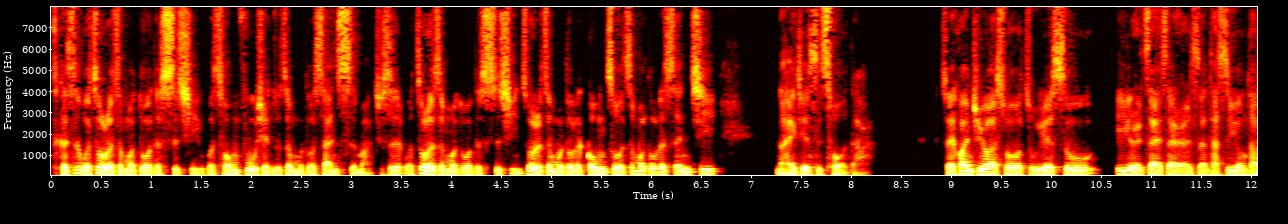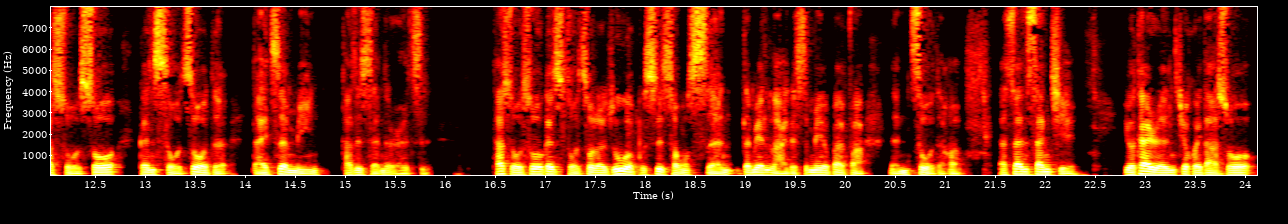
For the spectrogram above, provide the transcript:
可是我做了这么多的事情，我重复显出这么多善事嘛，就是我做了这么多的事情，做了这么多的工作，这么多的神迹，哪一件是错的？所以换句话说，主耶稣一而再再而三，他是用他所说跟所做的来证明他是神的儿子。他所说跟所做的，如果不是从神那边来的，是没有办法能做的哈。那三三节。犹太人就回答说：“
